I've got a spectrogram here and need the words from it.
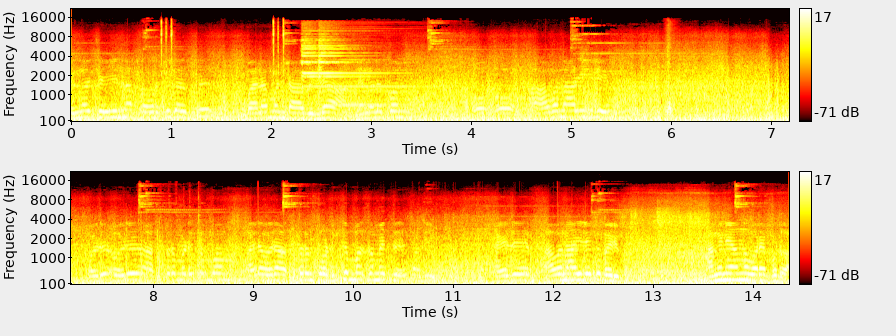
നിങ്ങൾ ചെയ്യുന്ന പ്രവൃത്തികൾക്ക് ബലമുണ്ടാവില്ല നിങ്ങളിപ്പം ആവനാഴിയിൽ ഒരു ഒരു അസ്ത്രം എടുക്കുമ്പം അല്ല ഒരു അസ്ത്രം തൊടിക്കുമ്പോൾ സമയത്ത് അതായത് അവനായിലേക്ക് വരും. അങ്ങനെയാണെന്ന് പറയപ്പെടുക.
